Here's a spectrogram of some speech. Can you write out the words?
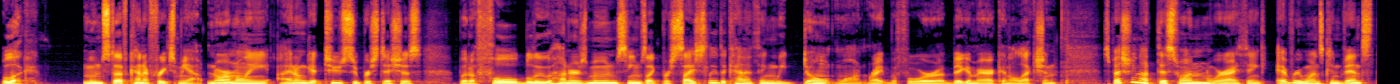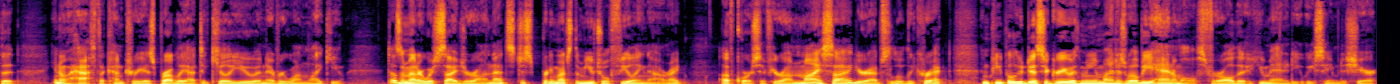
Well, look, moon stuff kind of freaks me out. Normally, I don't get too superstitious, but a full blue hunter's moon seems like precisely the kind of thing we don't want right before a big American election. Especially not this one, where I think everyone's convinced that, you know, half the country is probably out to kill you and everyone like you. Doesn't matter which side you're on, that's just pretty much the mutual feeling now, right? Of course, if you're on my side, you're absolutely correct, and people who disagree with me might as well be animals for all the humanity we seem to share.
